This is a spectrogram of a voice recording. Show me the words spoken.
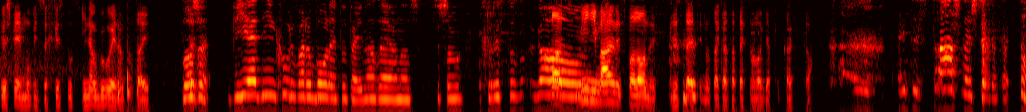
Już miałem mówić, że Chrystus inauguruje nam tutaj. Boże, biedni kurwa robole tutaj na zewnątrz. Słyszą Chrystus go. Patrz, minimalny spalony. Niestety, no taka ta technologia piłkarska. Ej, to jest straszne szczerze.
